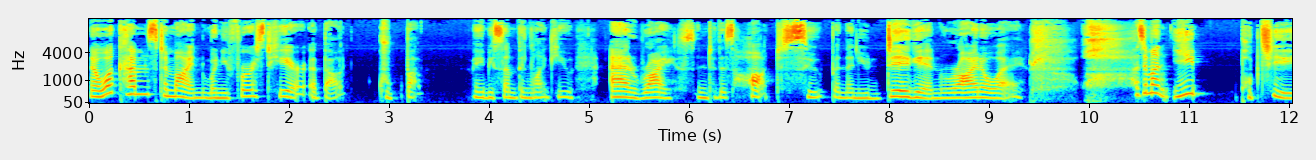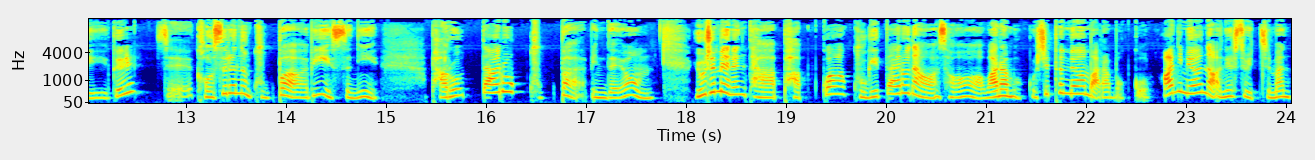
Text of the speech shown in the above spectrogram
Now, what comes to mind when you first hear about 국밥? Maybe something like you add rice into this hot soup and then you dig in right away. 하지만 이 법칙을 이제 거스르는 국밥이 있으니 바로 따로 국밥인데요. 요즘에는 다 밥과 국이 따로 나와서 말아먹고 싶으면 말아먹고 아니면 아닐 수 있지만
